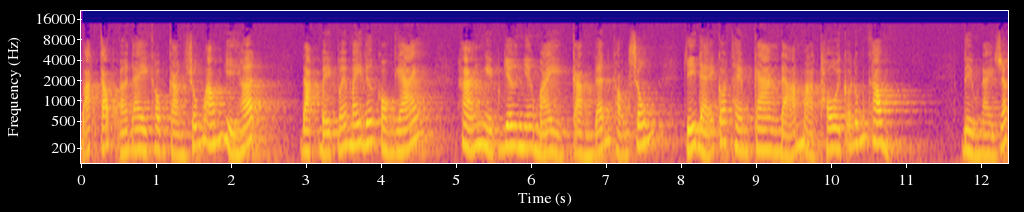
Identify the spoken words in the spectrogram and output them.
bắt cóc ở đây không cần súng ống gì hết. Đặc biệt với mấy đứa con gái Hạng nghiệp dư như mày cần đến khẩu súng Chỉ để có thêm can đảm mà thôi có đúng không? Điều này rất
